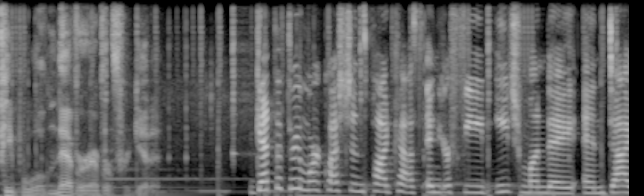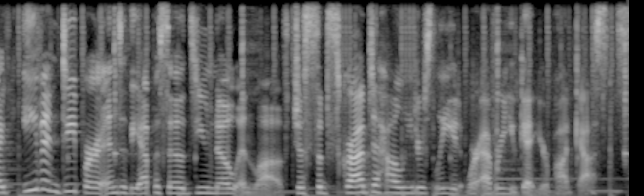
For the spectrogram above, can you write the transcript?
people will never, ever forget it. Get the Three More Questions podcast in your feed each Monday and dive even deeper into the episodes you know and love. Just subscribe to How Leaders Lead wherever you get your podcasts.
